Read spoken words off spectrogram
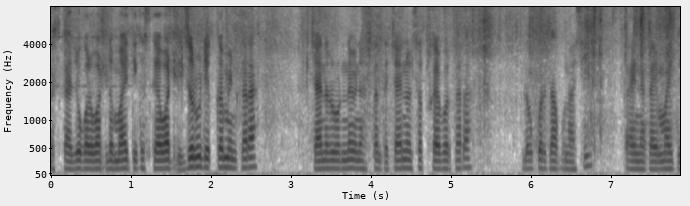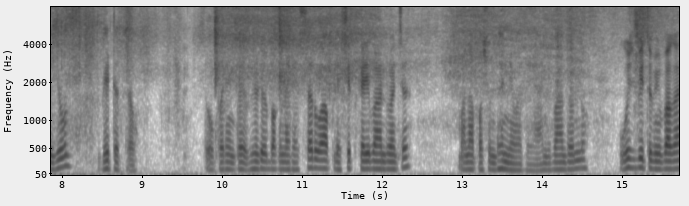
कसं काय जोगाड वाटलं माहिती कसं काय वाटली जरूर एक कमेंट करा. चॅनलवर नवीन असताना तर चॅनल सबस्क्रायबर करा. लवकरच आपण अशी काही ना काही माहिती घेऊन भेटत राहू. तोपर्यंत व्हिडिओ बघणाऱ्या सर्व आपल्या शेतकरी बांधवांचं मनापासून धन्यवाद आहे. आणि बांधवांनो ऊस बी तुम्ही बघा.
